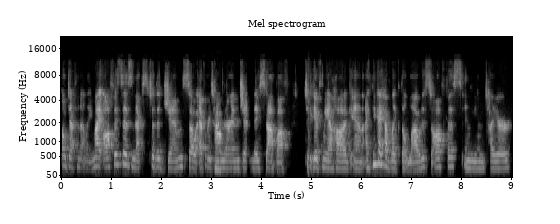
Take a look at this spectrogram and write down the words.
Oh, definitely. My office is next to the gym. So every time they're in gym, they stop off to give me a hug. And I think I have like the loudest office in the entire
